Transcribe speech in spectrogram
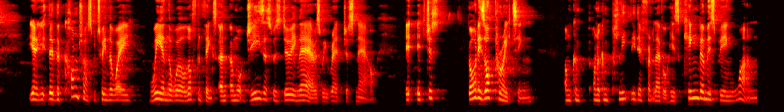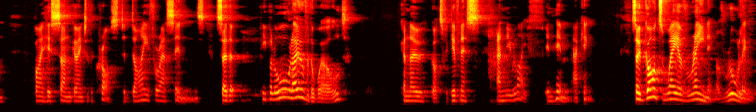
you know, the, the contrast between the way we and the world often thinks and, and what Jesus was doing there, as we read just now. It, it's just, God is operating on, on a completely different level. His kingdom is being won by his son going to the cross to die for our sins so that people all over the world can know God's forgiveness and new life in him, our king. So God's way of reigning, of ruling,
